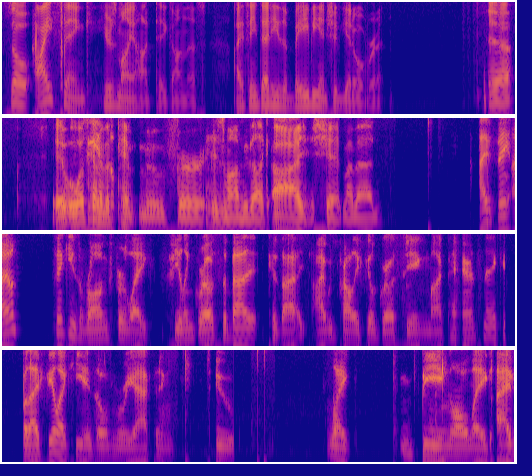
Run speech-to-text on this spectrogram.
So I think here's my hot take on this. I think that he's a baby and should get over it. Yeah. It was kind of a pimp move for his mom to be like, ah, shit, my bad. I think I don't think he's wrong for like feeling gross about it because I I would probably feel gross seeing my parents naked, but I feel like he is overreacting to like being all like I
